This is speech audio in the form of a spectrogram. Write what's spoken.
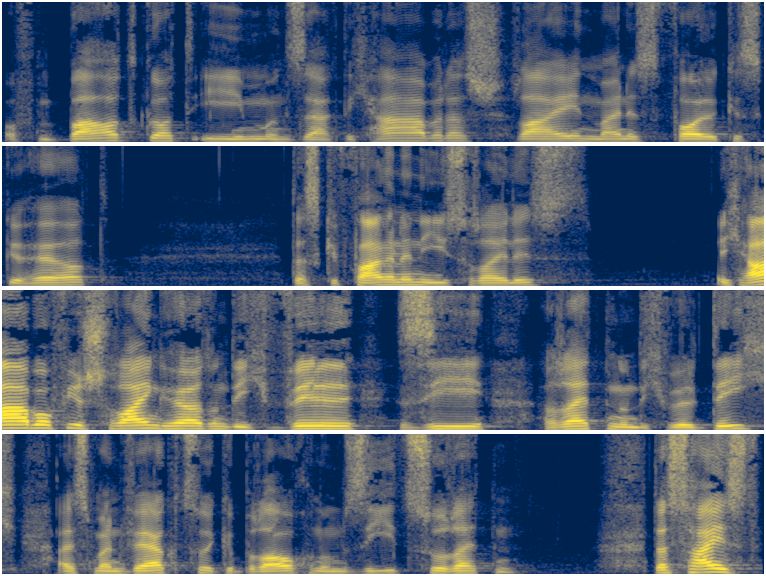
offenbart Gott ihm und sagt, ich habe das Schreien meines Volkes gehört, das Gefangenen Israel ist. Ich habe auf ihr Schreien gehört und ich will sie retten und ich will dich als mein Werkzeug gebrauchen, um sie zu retten. Das heißt,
